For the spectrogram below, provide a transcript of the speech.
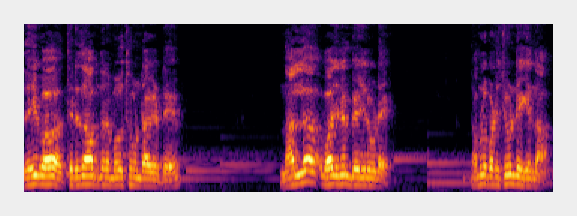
ദൈവ തിരുനാമത്തിന് ബോധമുണ്ടാകട്ടെ നല്ല വചനം പേജിലൂടെ നമ്മൾ പഠിച്ചുകൊണ്ടിരിക്കുന്ന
